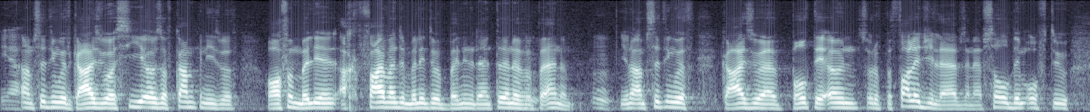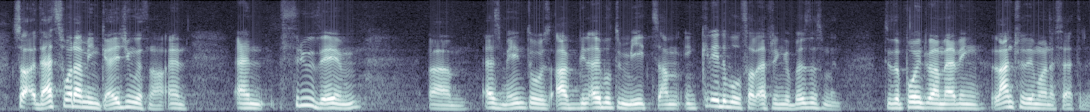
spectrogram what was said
Yeah. I'm sitting with guys who are CEOs of companies with half a million, uh, 500 million to a billion rand turnover mm. per annum. Mm. You know, I'm sitting with guys who have built their own sort of pathology labs and have sold them off to. So that's what I'm engaging with now. And, and through them, um, as mentors, I've been able to meet some incredible South African businessmen to the point where I'm having lunch with them on a Saturday.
